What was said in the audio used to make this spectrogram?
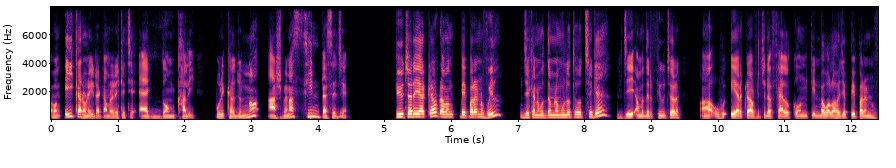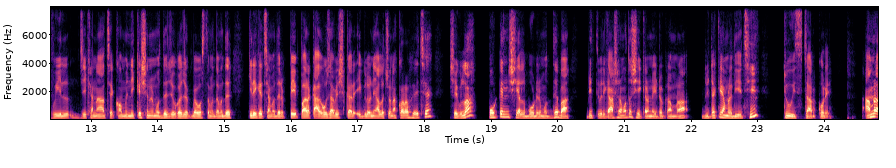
এবং এই কারণে এটাকে আমরা রেখেছি একদম খালি। পরীক্ষার জন্য আসবে না সিন প্যাসেজে ফিউচার এয়ারক্রাফট এবং পেপার অ্যান্ড হুইল যেখানের মধ্যে আমরা মূলত হচ্ছে গিয়ে যে আমাদের ফিউচার এয়ারক্রাফট যেটা ফ্যালকন কিংবা বলা হয় যে পেপার অ্যান্ড হুইল যেখানে আছে কমিউনিকেশনের মধ্যে, যোগাযোগ ব্যবস্থার মধ্যে আমাদের কি রেখেছে? আমাদের পেপার কাগজ আবিষ্কার এগুলো নিয়ে আলোচনা করা হয়েছে। সেগুলা পোটেনশিয়াল বোর্ডের মধ্যে বা বৃত্তি পরীক্ষা আসার মতো সেই কারণে এটাকে আমরা, দুইটাকে আমরা দিয়েছি টু স্টার করে। আমরা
